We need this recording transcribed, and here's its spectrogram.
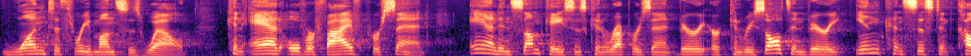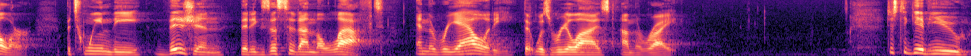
one to three months as well, can add over 5%, and in some cases can represent very or can result in very inconsistent color between the vision that existed on the left and the reality that was realized on the right. Just to give you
